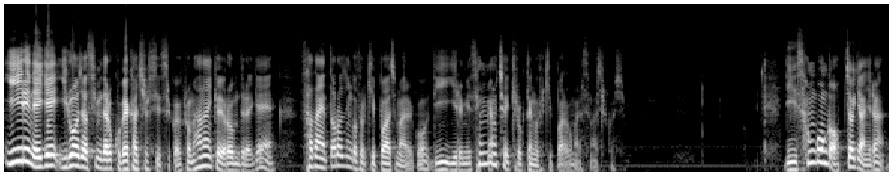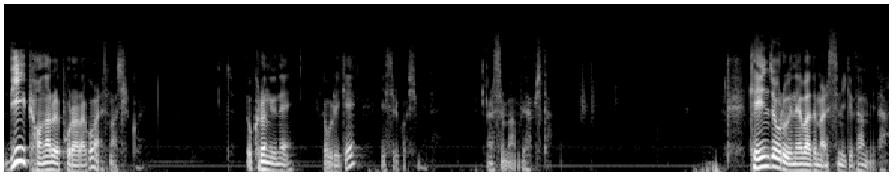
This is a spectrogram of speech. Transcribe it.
이 일이 내게 이루어졌습니다로 고백하실 수 있을 거예요. 그럼 하나님께서 여러분들에게 사단에 떨어진 것으로 기뻐하지 말고 네 이름이 생명책에 기록된 것으로 기뻐하라고 말씀하실 것입니다. 네 성공과 업적이 아니라 네 변화를 보라라고 말씀하실 거예요. 또 그런 은혜가 우리에게 있을 것입니다. 말씀 마무리합시다. 개인적으로 은혜 받은 말씀이기도 합니다.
